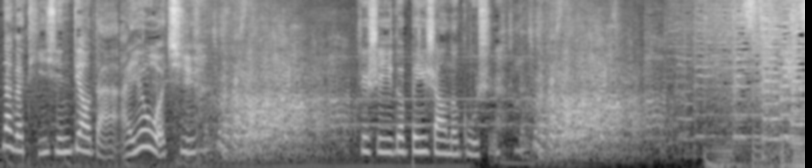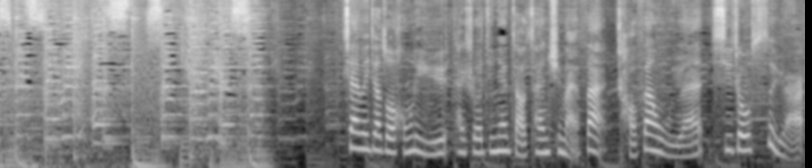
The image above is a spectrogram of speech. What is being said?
那个提心吊胆。哎呦我去，这是一个悲伤的故事。下一位叫做红鲤鱼，他说今天早餐去买饭，炒饭五元，稀粥四元。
